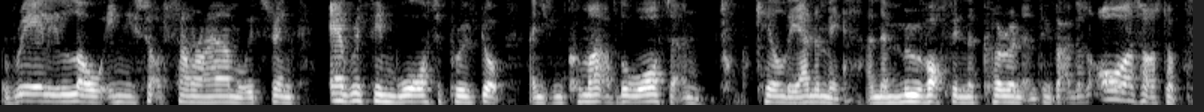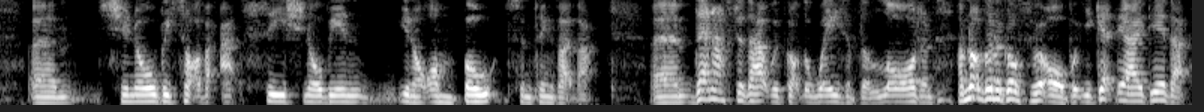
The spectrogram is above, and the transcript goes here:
really low in this sort of samurai armor with strings everything waterproofed up and you can come out of the water and kill the enemy and then move off in the current and things like that. There's all that sort of stuff. Um, shinobi sort of at sea, shinobi in, you know, on boats and things like that. Um, then after that, we've got the ways of the Lord. And I'm not going to go through it all, but you get the idea that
